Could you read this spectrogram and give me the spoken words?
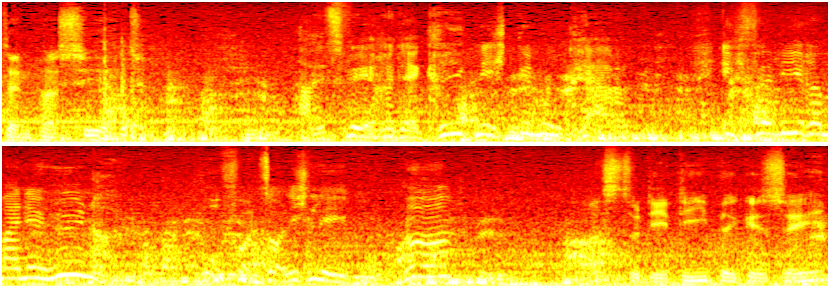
Ist denn passiert? Als wäre der Krieg nicht genug, Herr. Ich verliere meine Hühner. Wovon soll ich leben? Hm? Hast du die Diebe gesehen?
